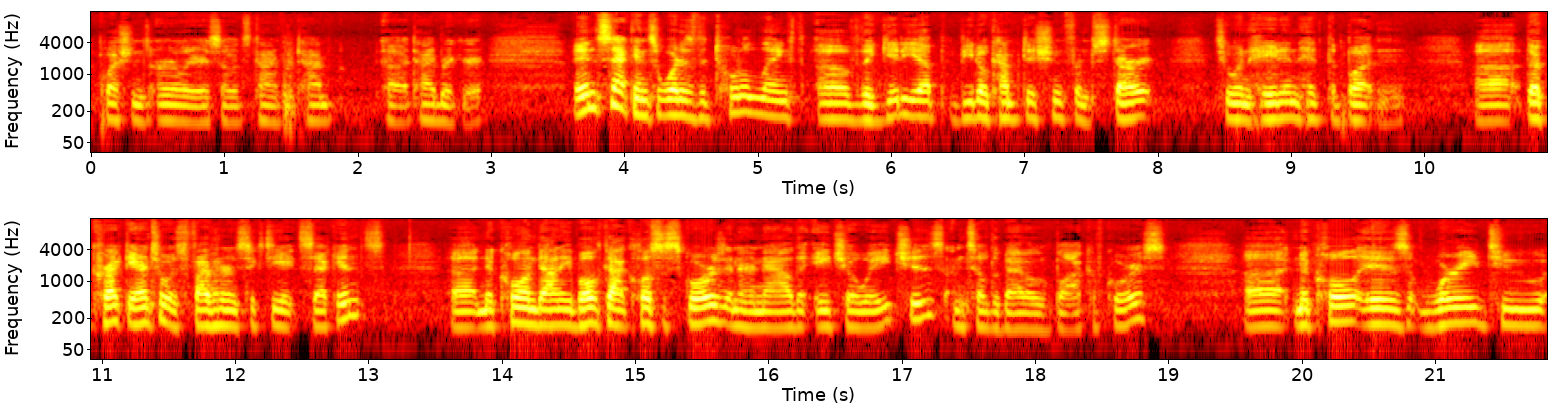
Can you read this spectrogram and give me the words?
questions earlier, so it's time for time uh, tiebreaker. In seconds, what is the total length of the Giddy Up veto competition from start to when Hayden hit the button? Uh, the correct answer was 568 seconds. Uh, Nicole and Donnie both got closest scores and are now the HOHs until the Battle of Block, of course. Uh, Nicole is worried to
